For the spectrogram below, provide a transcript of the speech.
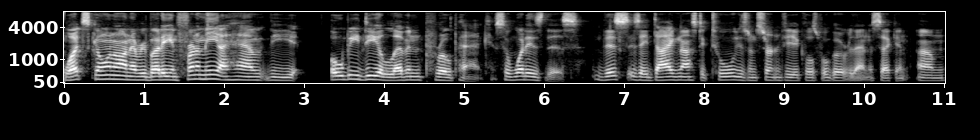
What's going on everybody? In front of me I have the OBDeleven Pro Pack. So what is this? This is a diagnostic tool used on certain vehicles. We'll go over that in a second. Um,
